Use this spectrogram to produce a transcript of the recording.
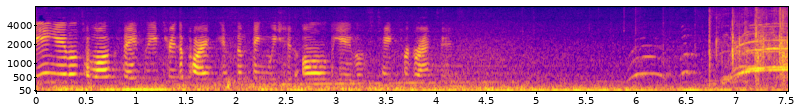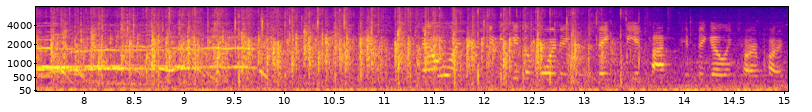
Being able to walk safely through the park is something we should all be able to take for granted. No one should be given warnings that they could be attacked if they go into our parks.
